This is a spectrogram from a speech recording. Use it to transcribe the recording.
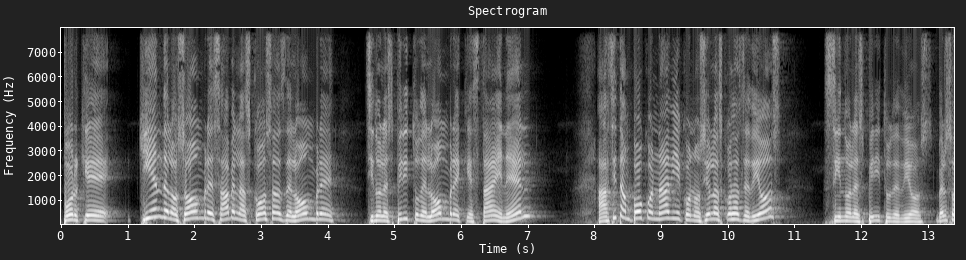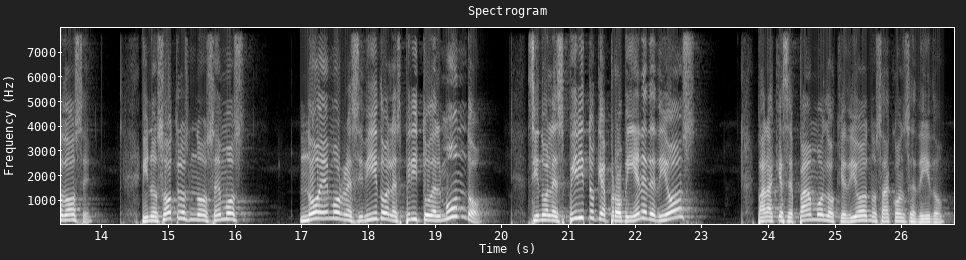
Porque ¿quién de los hombres sabe las cosas del hombre sino el espíritu del hombre que está en él? Así tampoco nadie conoció las cosas de Dios sino el espíritu de Dios. Verso 12. Y nosotros nos hemos, no hemos recibido el espíritu del mundo, sino el espíritu que proviene de Dios, para que sepamos lo que Dios nos ha concedido.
